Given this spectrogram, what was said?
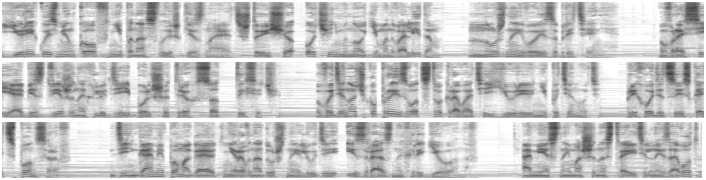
Юрий Кузьменков не понаслышке знает, что еще очень многим инвалидам нужно его изобретение. В России обездвиженных людей больше 300 тысяч – в одиночку производство кровати Юрию не потянуть. Приходится искать спонсоров. Деньгами помогают неравнодушные люди из разных регионов. А местный машиностроительный завод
